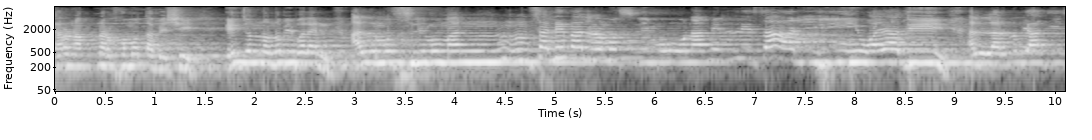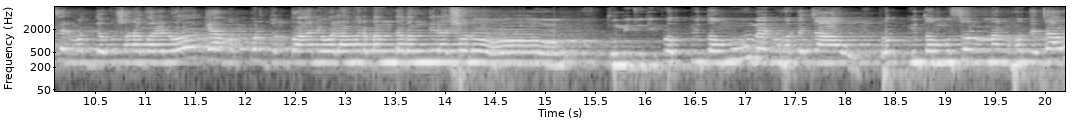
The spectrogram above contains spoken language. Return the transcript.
কারণ আপনার ক্ষমতা বেশি। এই জন্য নবী বলেন, আল মুসলিমান মান সালিম আল মুসলিম মিন লিসানিহি ওয়া ইয়াদি আল্লাহর নবী হাদিসের মধ্যে ঘোষণা করেন, ও কিয়ামত পর্যন্ত আনেওয়ালা আমার বান্দা বান্দিরা শোনো, তুমি যদি প্রকৃত মুমেন হতে চাও, প্রকৃত মুসলমান হতে চাও,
